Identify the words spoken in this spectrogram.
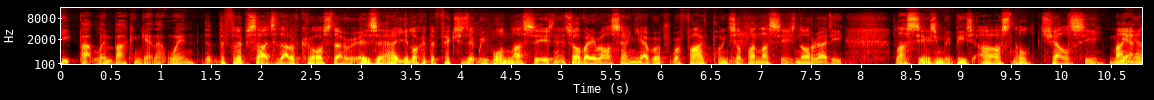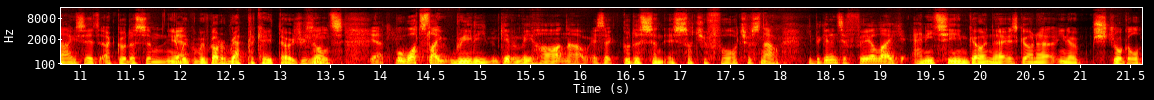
keep battling back and get that win. The, the flip side to that, of course, though, is uh, you look at the fixtures that we won last season. It's all very well saying, yeah, we're, we're five points up on last season already. Last season we beat Arsenal, Chelsea, Man yeah. United at Goodison. You know, yeah. we, have got to replicate those hmm. results. Yeah. But what's like really giving me heart now is that Goodison is such a fortress now. You're beginning to feel like any team going there is going to, you know, struggle.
